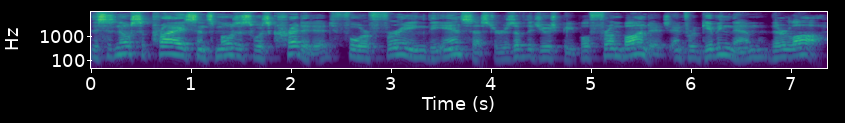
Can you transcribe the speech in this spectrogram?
This is no surprise since Moses was credited for freeing the ancestors of the Jewish people from bondage and for giving them their law.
